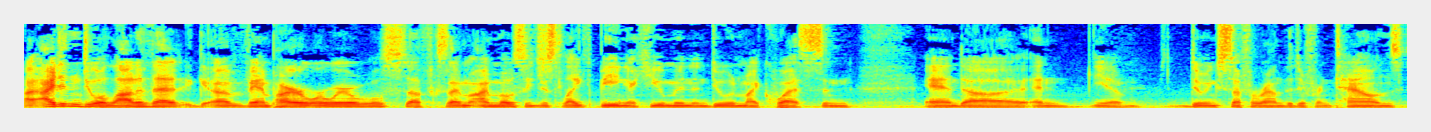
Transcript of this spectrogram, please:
I, I didn't do a lot of that uh, vampire or werewolf stuff because I mostly just liked being a human and doing my quests and and uh, and you know doing stuff around the different towns.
